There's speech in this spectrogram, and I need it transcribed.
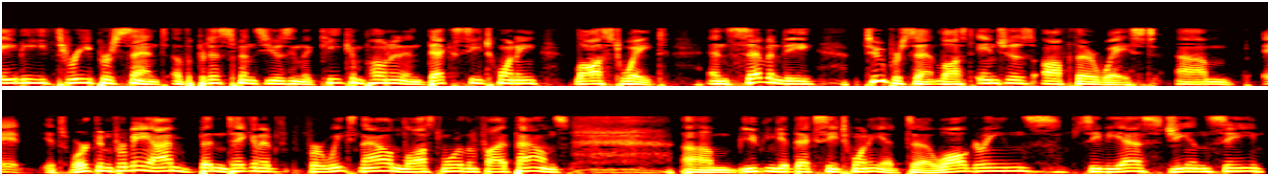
83% of the participants using the key component in DEX-C20 lost weight, and 72% lost inches off their waist. Um, it, it's working for me. I've been taking it for weeks now and lost more than five pounds. Um, you can get DEX-C20 at uh, Walgreens, CVS, GNC,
